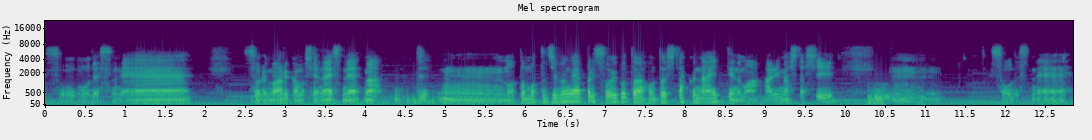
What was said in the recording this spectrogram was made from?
そうですね。それもあるかもしれないですね。まあ、じうーん、もともと自分がやっぱりそういうことは本当にしたくないっていうのもありましたし、うんうん、そうですね。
